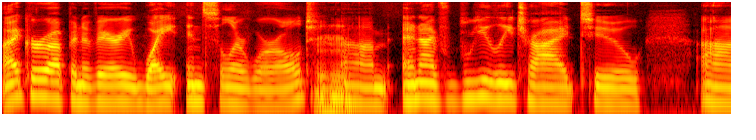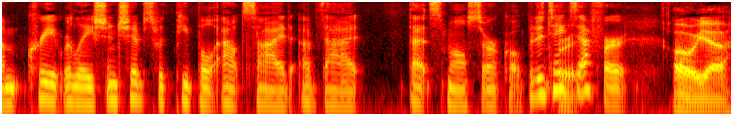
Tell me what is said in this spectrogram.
I grew up in a very white insular world, Mm-hmm. um, and I've really tried to um, create relationships with people outside of that that small circle. But it takes Right. effort. Oh yeah.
